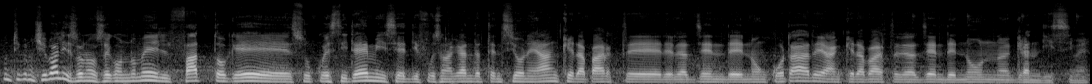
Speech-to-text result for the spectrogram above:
Punti principali sono secondo me il fatto che su questi temi si è diffusa una grande attenzione anche da parte delle aziende non quotate, anche da parte delle aziende non grandissime,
